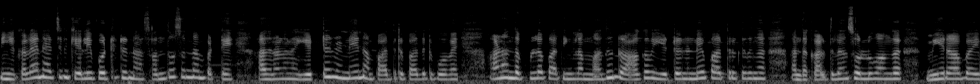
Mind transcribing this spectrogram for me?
நீங்கள் கல்யாணம் ஆயிடுச்சுன்னு கேள்விப்பட்டுட்டு நான் சந்தோஷம் தான் பட்டேன். அதனால் நான் எட்ட நின்னே நான் பார்த்துட்டு பார்த்துட்டு போவேன். ஆனால் அந்த புள்ள பார்த்தீங்களா மது ராகவை எட்ட நின்னே பார்த்துருக்குதுங்க. அந்த காலத்துலன்னு சொல்லுவாங்க மீராபாய்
